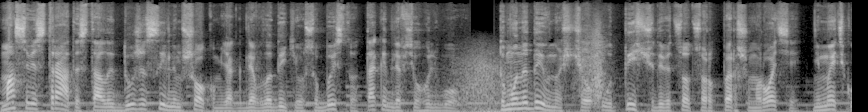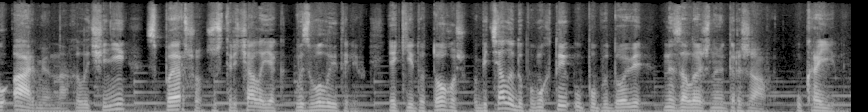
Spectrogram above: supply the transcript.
Масові страти стали дуже сильним шоком як для владики особисто, так і для всього Львова. Тому не дивно, що у 1941 році німецьку армію на Галичині спершу зустрічали як визволителів, які до того ж обіцяли допомогти у побудові незалежної держави України.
